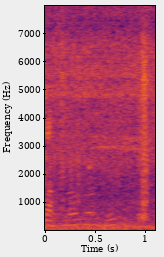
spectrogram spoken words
ना.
